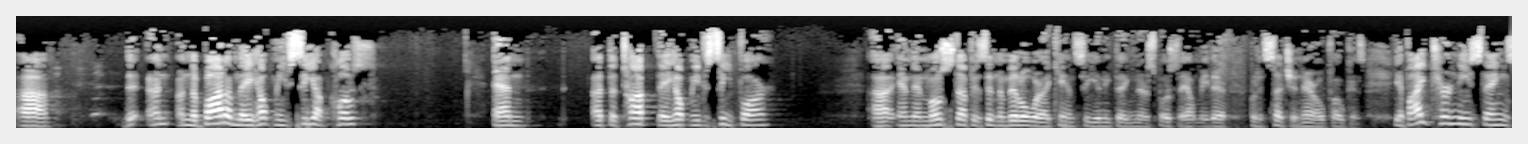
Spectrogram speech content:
Uh, the, on, on the bottom, they help me see up close, and at the top, they help me to see far. Uh, and then most stuff is in the middle where I can't see anything. They're supposed to help me there, but it's such a narrow focus. If I turn these things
